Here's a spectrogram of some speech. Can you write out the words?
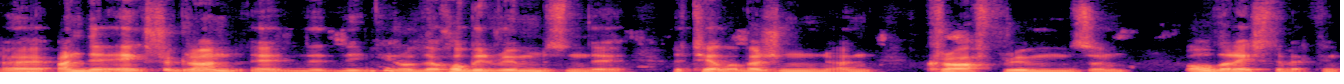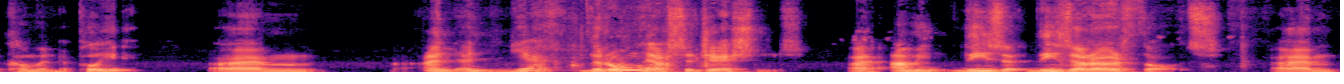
Uh, and the extra grand, uh, the, the, you know, the hobby rooms and the, the television and craft rooms and all the rest of it can come into play. Um, and and yeah, they're only our suggestions. I, I mean, these are these are our thoughts. Um,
